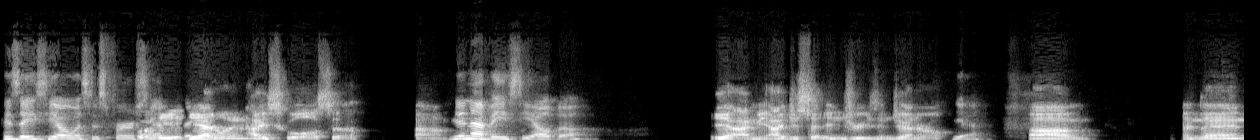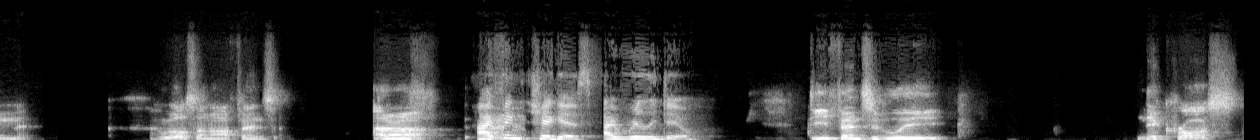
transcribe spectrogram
His ACL was his first. Well, he, he, had one in high school also. Um, he didn't have ACL though. Yeah, I mean, I just said injuries in general. Yeah. Um, and then who else on offense? I don't know. I think Chiggas. I really do. Defensively, Nick Cross,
